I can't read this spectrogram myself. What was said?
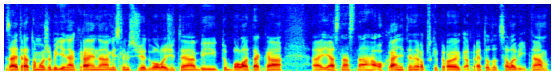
zajtra to môže byť iná krajina a myslím si, že je dôležité, aby tu bola taká jasná snaha ochrániť ten európsky projekt a preto to celé vítam.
